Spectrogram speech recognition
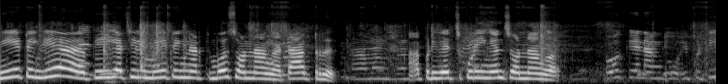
மீட்டிங்லேயே பிஹெச்சியில் மீட்டிங் நடத்தும்போது சொன்னாங்க டாக்டர் அப்படி வச்சு குடிங்கன்னு சொன்னாங்க. ஓகே நாங்க இப்போ டீ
